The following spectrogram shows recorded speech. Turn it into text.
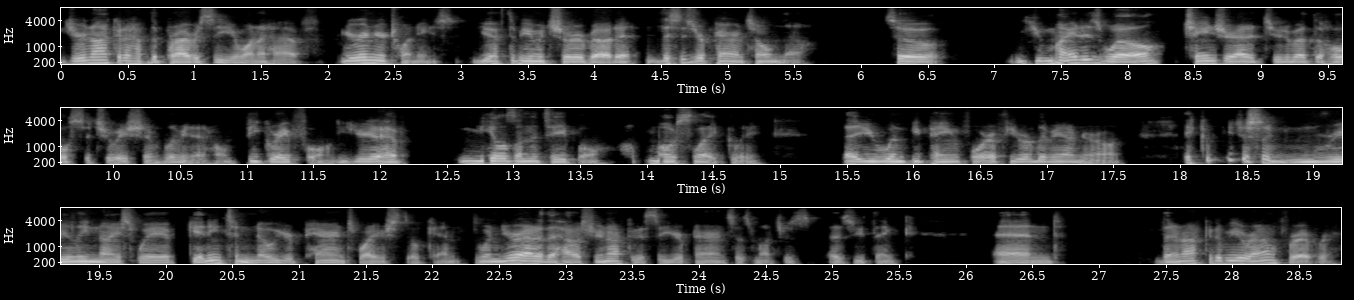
you're not going to have the privacy you want to have. You're in your 20s. You have to be mature about it. This is your parents' home now. So you might as well change your attitude about the whole situation of living at home. Be grateful. You're going to have meals on the table, most likely, that you wouldn't be paying for if you were living on your own. It could be just a really nice way of getting to know your parents while you still can. When you're out of the house, you're not going to see your parents as much as, as you think. And they're not going to be around forever,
